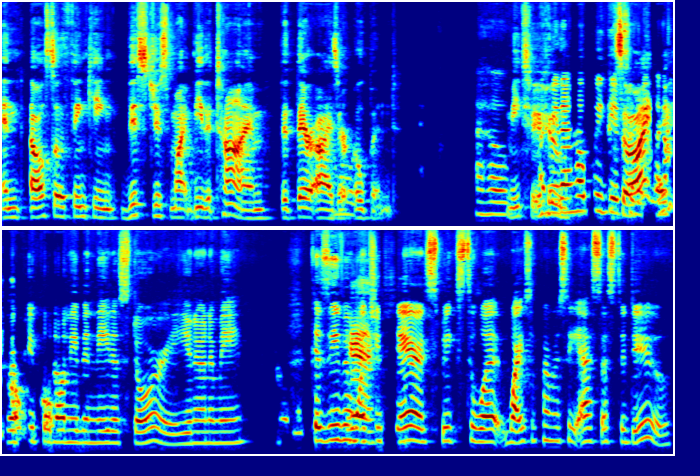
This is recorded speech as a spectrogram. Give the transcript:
and also thinking this just might be the time that their eyes are opened. I hope. Me too. I mean, I hope we get so to a place where people don't even need a story. You know what I mean? Because even yeah. what you shared speaks to what white supremacy asked us to do.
